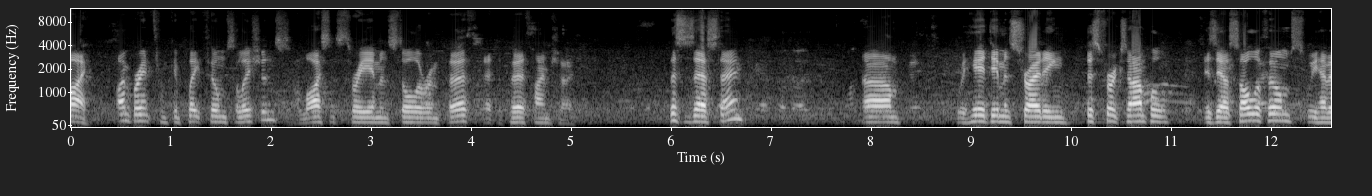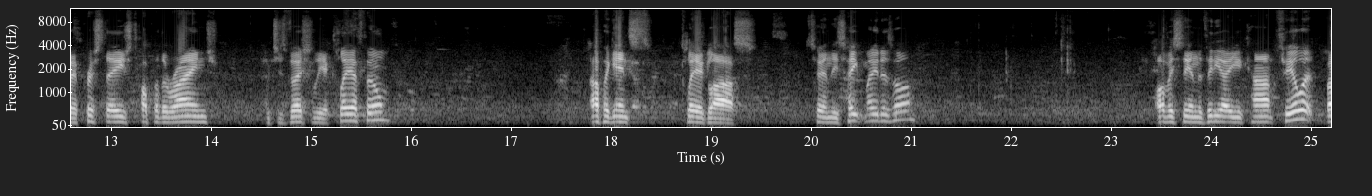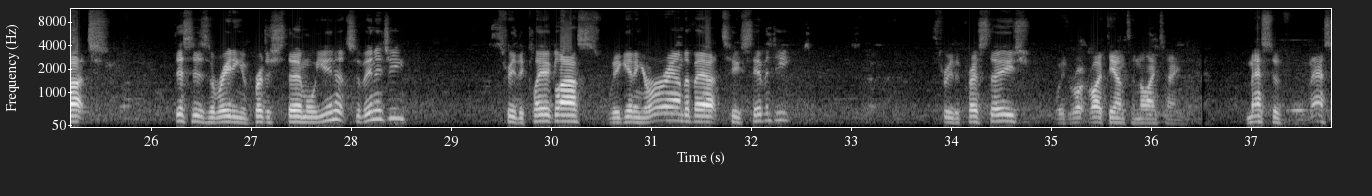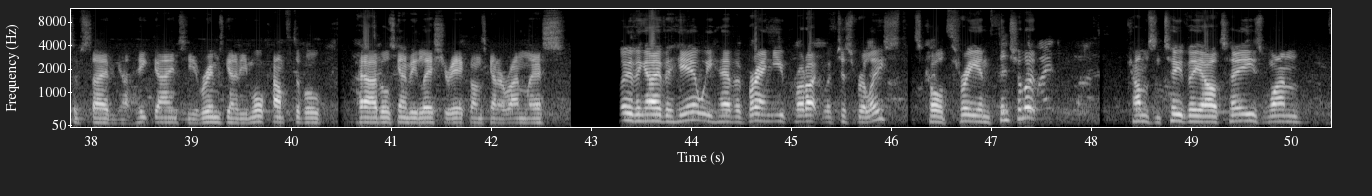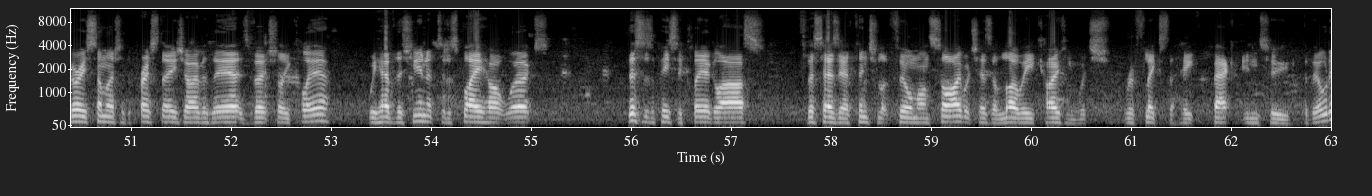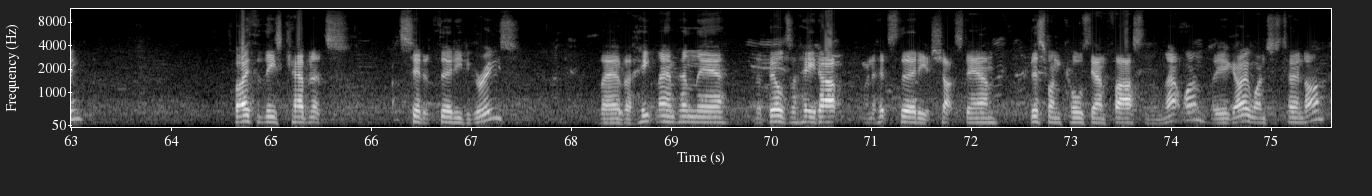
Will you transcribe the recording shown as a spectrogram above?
Hi, I'm Brent from Complete Film Solutions, a licensed 3M installer in Perth at the Perth Home Show. This is our stand. Um, we're here demonstrating, this for example, is our solar films. We have our Prestige top of the range, which is virtually a clear film, up against clear glass. Turn these heat meters on. Obviously in the video you can't feel it, but this is a reading of British thermal units of energy. Through the clear glass, we're getting around about 270. Through the Prestige, we're right down to 19. Massive, massive saving on heat gain, so your room's going to be more comfortable, power bill's going to be less, your aircon's going to run less. Moving over here, we have a brand new product we've just released. It's called 3M Thinsulate. Comes in two VLTs, one very similar to the Prestige over there, it's virtually clear. We have this unit to display how it works. This is a piece of clear glass. This has our Thinsulate film on side, which has a low E coating, which reflects the heat back into the building. Both of these cabinets set at 30 degrees. They have a heat lamp in there that builds the heat up. When it hits 30, it shuts down. This one cools down faster than that one. There you go, once it's turned on.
